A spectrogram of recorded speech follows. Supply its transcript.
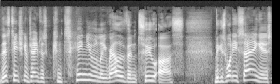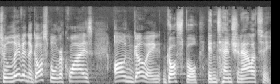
This teaching of James is continually relevant to us because what he's saying is to live in the gospel requires ongoing gospel intentionality.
